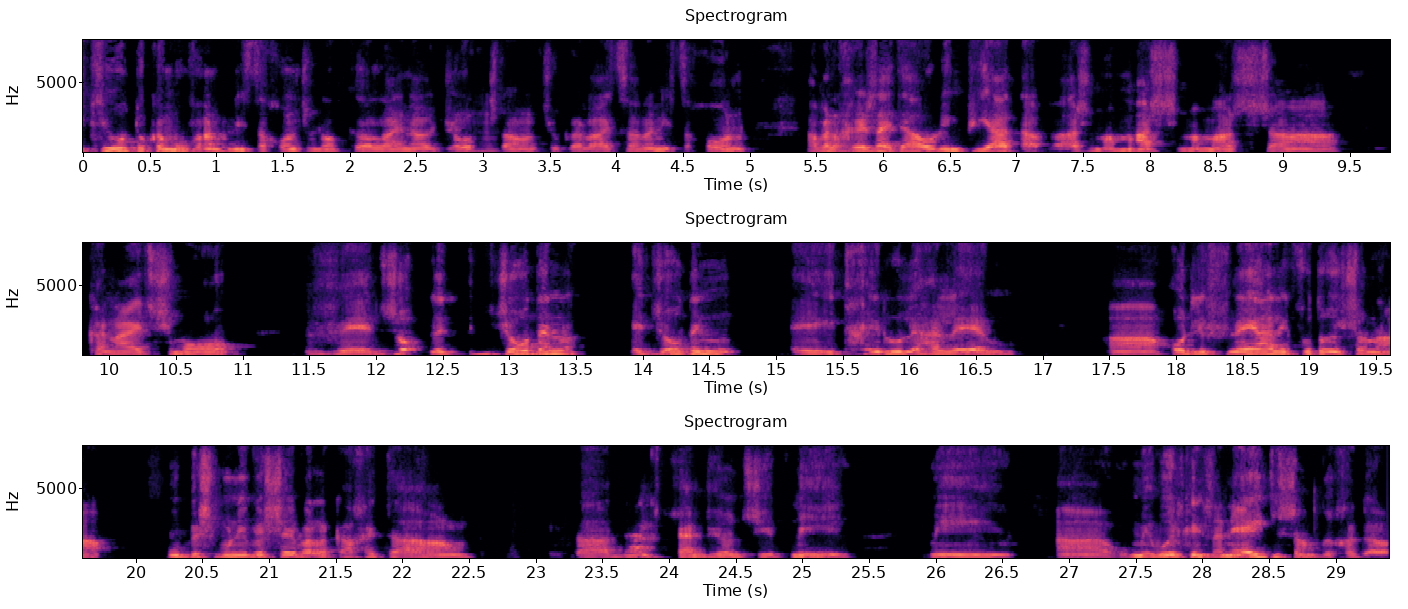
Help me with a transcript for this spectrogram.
הכיר אותו כמובן בניצחון של נורד קרוליינה על ג'ורג'טאון, שהוא קרא את סל הניצחון, אבל אחרי זה הייתה האולימפיאדה, ואז ממש ממש אה, קנה את שמו, וג'ורדן, את ג'ורדן אה, התחילו להלל אה, עוד לפני האליפות הראשונה. הוא ב-87 לקח את ה... ה dunk championship מווילקינס, אני הייתי שם דרך אגב.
